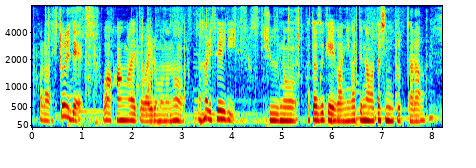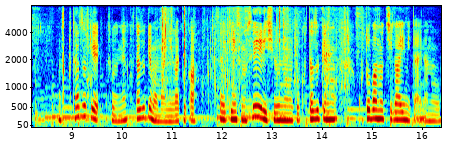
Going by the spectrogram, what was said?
だから一人では考えてはいるもののやはり整理収納片付けが苦手な私にとったら片付けそうだね。片付けもまあ苦手か。最近その整理収納と片付けの言葉の違いみたいなのを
